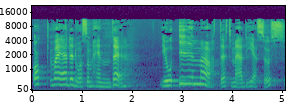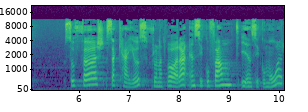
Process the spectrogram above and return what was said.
Och vad är det då som händer? Jo, i mötet med Jesus så förs Sackaios från att vara en psykofant i en psykomor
